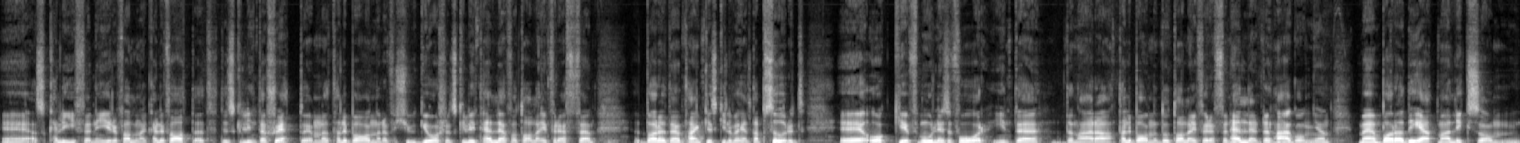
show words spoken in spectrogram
eh, alltså kalifen i det fallna kalifatet. Det skulle inte ha skett och jag menar, talibanerna för 20 år sedan skulle inte heller få tala inför FN. Bara den tanken skulle vara helt absurd. Eh, och förmodligen så får inte den här talibanen då tala inför FN heller den här gången. Men bara det att man liksom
